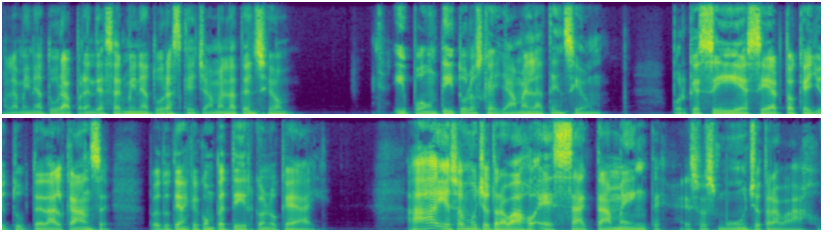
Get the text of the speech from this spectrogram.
la miniatura. Aprende a hacer miniaturas que llamen la atención. Y pon títulos que llamen la atención. Porque sí, es cierto que YouTube te da alcance, pero tú tienes que competir con lo que hay. Ay, eso es mucho trabajo. Exactamente, eso es mucho trabajo.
